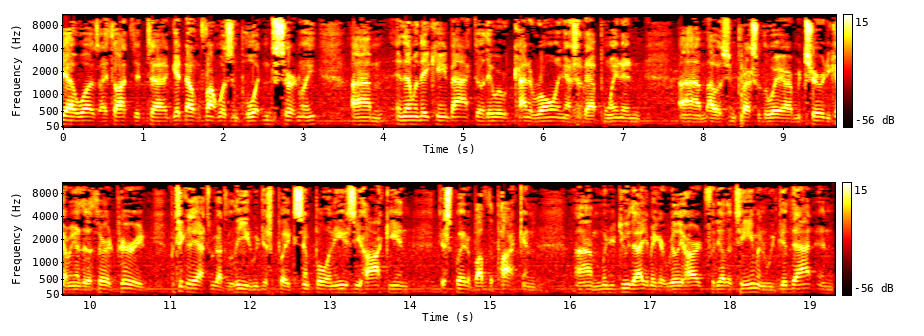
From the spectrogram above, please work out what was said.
Yeah, it was. I thought that uh, getting out in front was important, certainly. Um, and then when they came back, though, they were kind of rolling us at that point, and um, I was impressed with the way our maturity coming into the third period, particularly after we got the lead. We just played simple and easy hockey and just played above the puck. And um, when you do that, you make it really hard for the other team, and we did that. And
